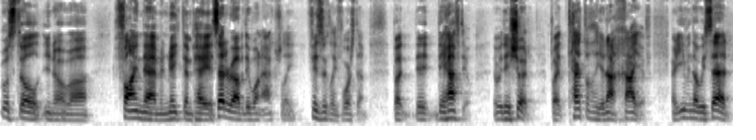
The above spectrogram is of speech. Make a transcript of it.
will still you know uh, find them and make them pay, etc. But they won't actually physically force them. But they, they have to. They should. But technically, you're not chayiv. Right? Even though we said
